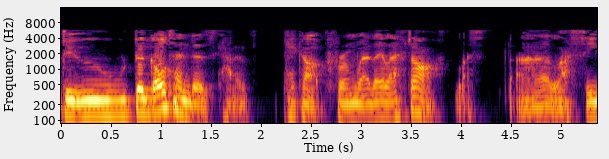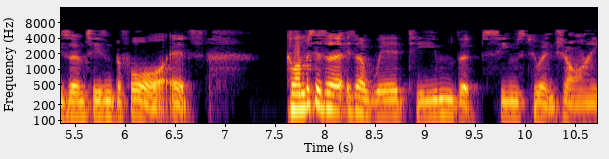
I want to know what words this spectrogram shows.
do the goaltenders kind of pick up from where they left off last uh, last season, season before? It's Columbus is a is a weird team that seems to enjoy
